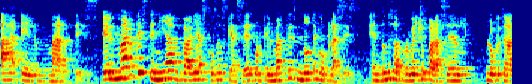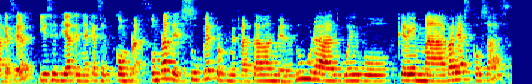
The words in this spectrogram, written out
a el martes. El martes tenía varias cosas que hacer porque el martes no tengo clases. Entonces aprovecho para hacer lo que tenga que hacer y ese día tenía que hacer compras. Compras del súper porque me faltaban verduras, huevo, crema, varias cosas.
